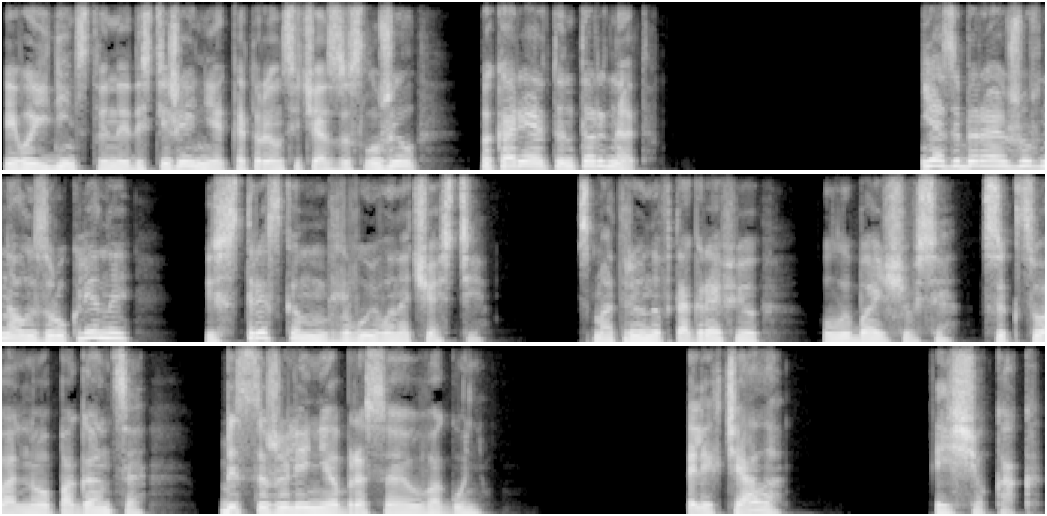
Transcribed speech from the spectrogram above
Его единственное достижение, которое он сейчас заслужил, покоряет интернет. Я забираю журнал из рук Лены и с треском рву его на части. Смотрю на фотографию улыбающегося сексуального поганца, без сожаления бросаю в огонь. Легчало? Еще как.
